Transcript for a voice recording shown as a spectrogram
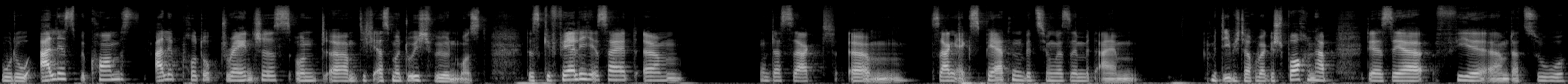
wo du alles bekommst, alle Produktranges und ähm, dich erstmal durchwühlen musst. Das Gefährliche ist halt, ähm, und das sagt, ähm, sagen Experten, beziehungsweise mit einem, mit dem ich darüber gesprochen habe, der sehr viel ähm, dazu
